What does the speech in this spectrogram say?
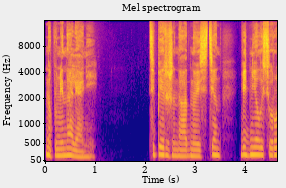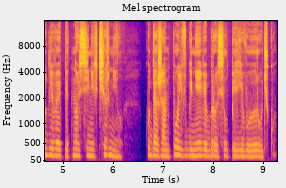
напоминали о ней. Теперь же на одной из стен виднелось уродливое пятно синих чернил, куда Жан-Поль в гневе бросил перьевую ручку.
